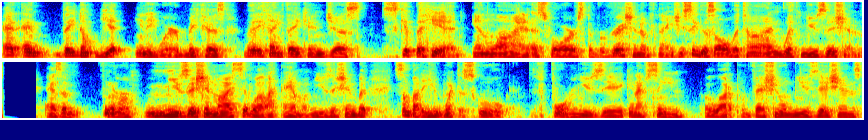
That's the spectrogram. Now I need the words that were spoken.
and, and they don't get anywhere because they think they can just skip ahead in line as far as the progression of things. You see this all the time with musicians as a former musician myself, well, I am a musician, but somebody who went to school for music, and I've seen a lot of professional musicians.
